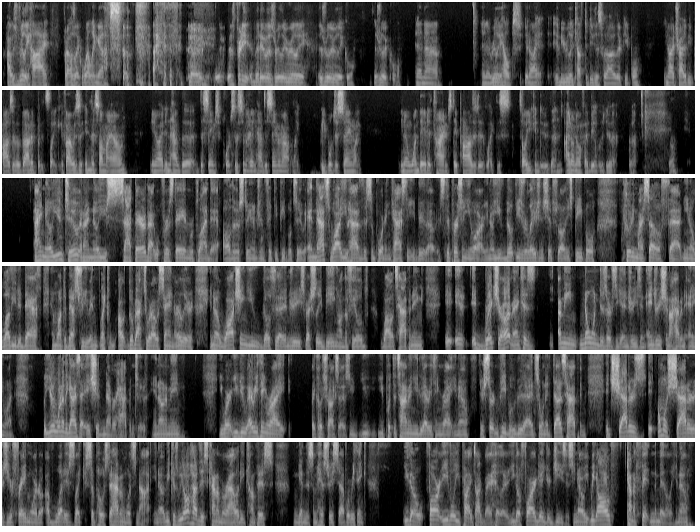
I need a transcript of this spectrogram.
I was really high, but I was like welling up. So, I, you know, it, it was pretty, but it was really, really, it was really, really cool. It was really cool, and uh, and it really helps. You know, I, it'd be really tough to do this without other people. You know, I try to be positive about it, but it's like if I was in this on my own, you know, I didn't have the the same support system. I didn't have the same amount like people just saying like, you know, one day at a time, stay positive. Like this, it's all you can do. Then I don't know if I'd be able to do it. But I know you too, and I know you sat there that first day and replied to all those 350 people too. And that's why you have the supporting cast that you do, though. It's the person you are. You know, you've built these relationships with all these people, including myself, that you know love you to death and want the best for you. And like, I'll go back to what I was saying earlier. You know, watching you go through that injury, especially being on the field while it's happening, it it, it breaks your heart, man. Because I mean, no one deserves to get injuries, and injuries should not happen to anyone but you're one of the guys that it should never happen to. You know what I mean? You work, you do everything right, like Coach Fox says. You you you put the time in, you do everything right. You know, there's certain people who do that, and so when it does happen, it shatters. It almost shatters your framework of what is like supposed to happen, what's not. You know, because we all have this kind of morality compass. and get into some history stuff where we think you go far evil, you probably talk about Hitler. You go far good, you're Jesus. You know, we all kind of fit in the middle. You know.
